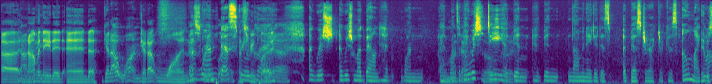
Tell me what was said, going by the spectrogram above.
uh, nominated. and uh, Get Out one. Get Out one. Best one Screenplay. best Best screenplay. screenplay. Yeah. I wish I wish Mudbound had won had Oh, won something. I wish so Dee had been had been nominated as a best director because oh my god, It was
